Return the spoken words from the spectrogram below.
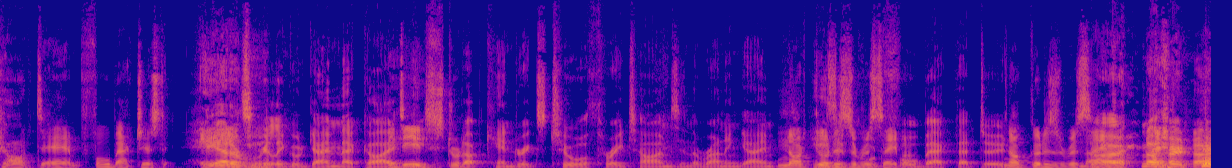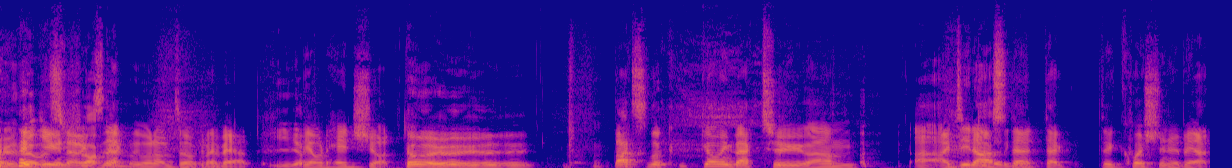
God damn, fullback just He had a him. really good game, that guy. He, did. stood up Kendricks two or three times in the running game. Not good He's as a good receiver. fullback, that dude. Not good as a receiver. no, no, that was you know shocking. exactly what I'm talking about. Yep. The old headshot. but look, going back to, um, I, I did ask that, that the question about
